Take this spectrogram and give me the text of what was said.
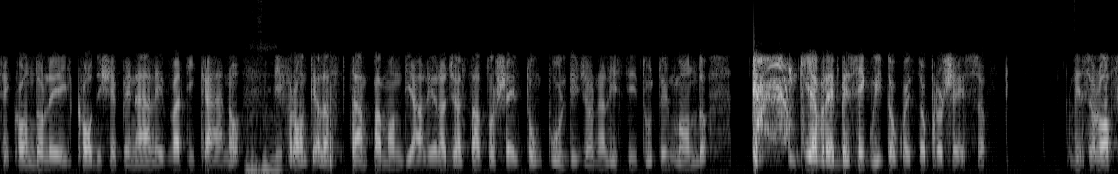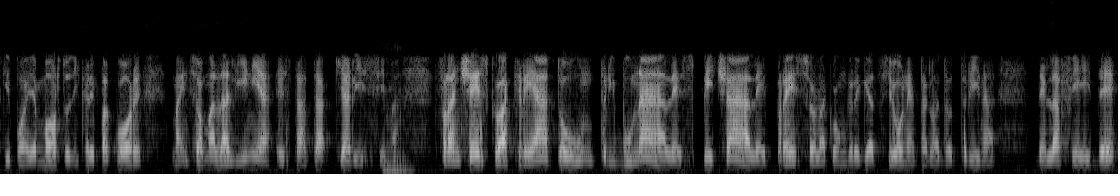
secondo le, il codice penale vaticano, uh-huh. di fronte alla stampa mondiale. Era già stato scelto un pool di giornalisti di tutto il mondo che avrebbe seguito questo processo. Vesolovsky poi è morto di crepacuore, ma insomma la linea è stata chiarissima. Uh-huh. Francesco ha creato un tribunale speciale presso la Congregazione per la dottrina della fede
